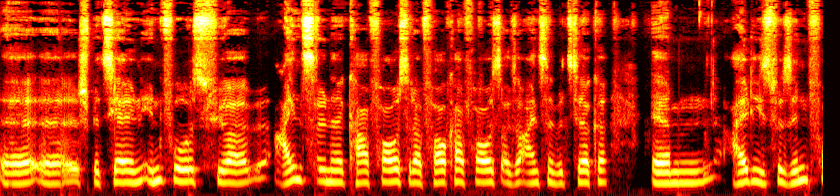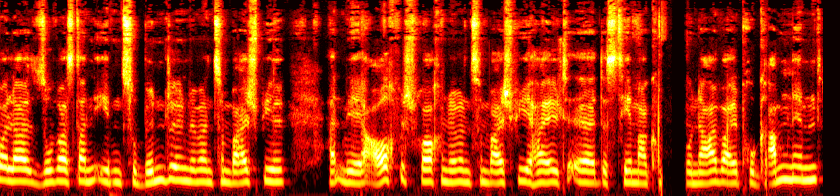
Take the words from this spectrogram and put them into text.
äh, äh, speziellen Infos für einzelne KVs oder VKVs, also einzelne Bezirke, ähm, halte ich es für sinnvoller, sowas dann eben zu bündeln, wenn man zum Beispiel, hatten wir ja auch besprochen, wenn man zum Beispiel halt äh, das Thema Kommunalwahlprogramm nimmt,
